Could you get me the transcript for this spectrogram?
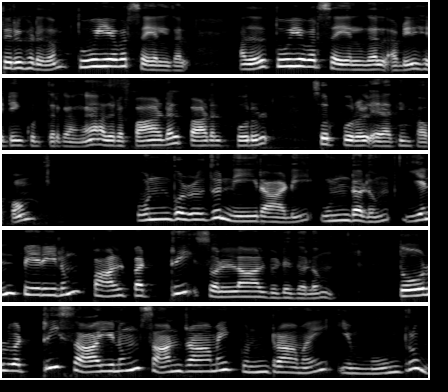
திருகடகம் தூயவர் செயல்கள். அதாவது தூயவர் செயல்கள் அப்படின்னு ஹெட்டிங் கொடுத்துருக்காங்க. அதோட பாடல் பாடல் பொருள் சொற்பொருள் எல்லாத்தையும் பார்ப்போம். உண்பொழுது நீராடி உண்டலும் என் பேரிலும் பால் பற்றி சொல்லால் விடுதலும். தோல்வற்றி சாயினும் சான்றாமை குன்றாமை இம்மூன்றும்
